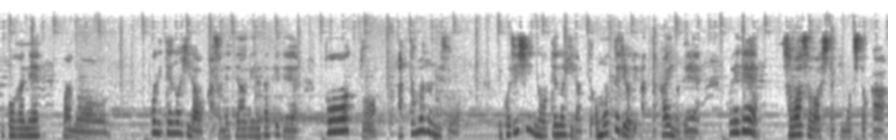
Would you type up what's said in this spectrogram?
ここがね、あのこここに手のひらを重ねてあげるだけで、ぽーっと温まるんですよ。でご自身の手のひらって思ってるよりあったかいので、これでそわそわした気持ちとか、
